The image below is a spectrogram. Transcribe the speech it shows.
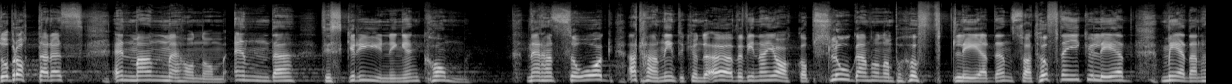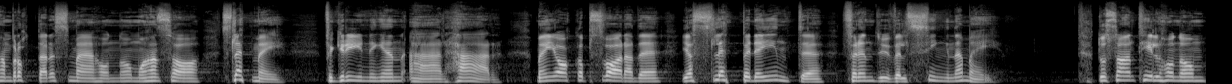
Då brottades en man med honom ända tills gryningen kom. När han såg att han inte kunde övervinna Jakob slog han honom på höftleden så att höften gick ur led medan han brottades med honom och han sa släpp mig för gryningen är här. Men Jakob svarade, jag släpper dig inte förrän du välsignar mig. Då sa han till honom,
